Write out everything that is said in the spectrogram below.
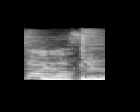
próprios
